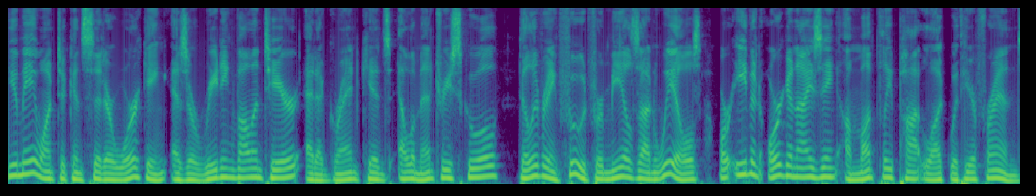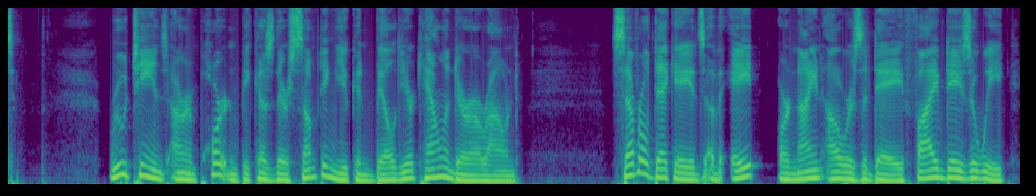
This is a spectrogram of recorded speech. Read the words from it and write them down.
You may want to consider working as a reading volunteer at a grandkids elementary school, delivering food for Meals on Wheels, or even organizing a monthly potluck with your friends. Routines are important because they're something you can build your calendar around. Several decades of eight or nine hours a day, five days a week,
